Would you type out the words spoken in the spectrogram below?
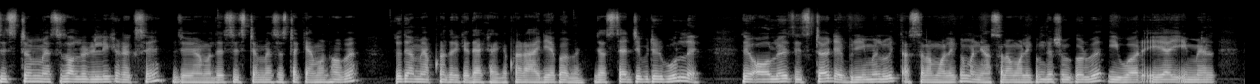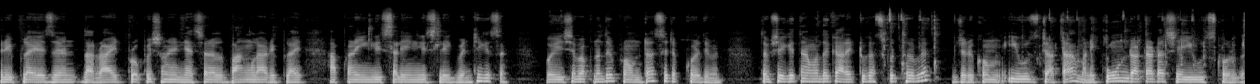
সিস্টেম মেসেজ অলরেডি লিখে রাখছি যে আমাদের সিস্টেম মেসেজটা কেমন হবে। যদি আমি আপনাদেরকে দেখাই, আপনারা আইডিয়া পাবেন। জাস্ট চ্যাট জিপিটির বললে যে always start every email with আসসালামু আলাইকুম। মানে আসসালামু আলাইকুম দিয়ে শুরু করবে। You are AI email reply agent the right professional natural Bangla reply আপনারা ইংলিশ চাইলে ইংলিশ লিখবেন, ঠিক আছে? ওই হিসেবে আপনাদের ফর্মটা সেট আপ করে দেবেন। তো সেই ক্ষেত্রে আমাদেরকে আরেকটু কাজ করতে হবে। যেরকম ইউজ ডাটা মানে কোন ডাটাটা সে ইউজ করবে।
